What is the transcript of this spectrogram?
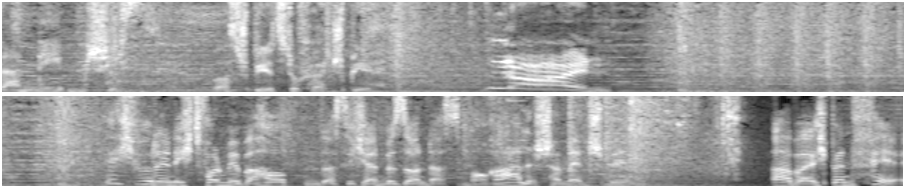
daneben schießen. Was spielst du für ein Spiel? Nein! Ich würde nicht von mir behaupten, dass ich ein besonders moralischer Mensch bin. Aber ich bin fair.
